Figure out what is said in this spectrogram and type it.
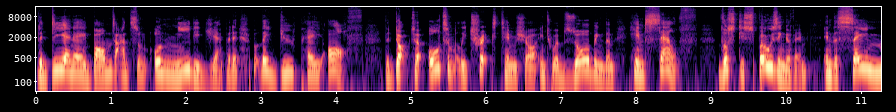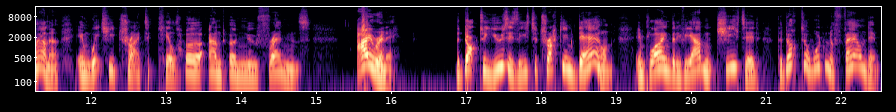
The DNA bombs add some unneeded jeopardy, but they do pay off. The doctor ultimately tricks Timshaw into absorbing them himself, thus disposing of him in the same manner in which he tried to kill her and her new friends. Irony! The doctor uses these to track him down, implying that if he hadn't cheated, the doctor wouldn't have found him.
